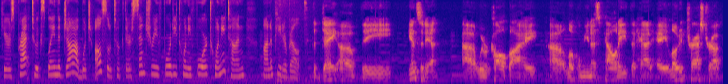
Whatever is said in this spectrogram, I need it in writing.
Here's Pratt to explain the job, which also took their Century 4024 20 ton on a Peterbilt. The day of the incident, uh, we were called by a local municipality that had a loaded trash truck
